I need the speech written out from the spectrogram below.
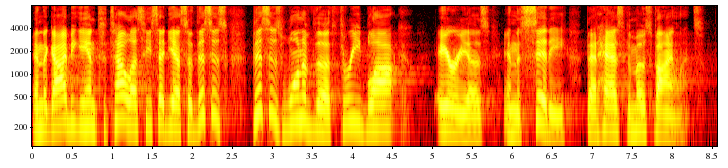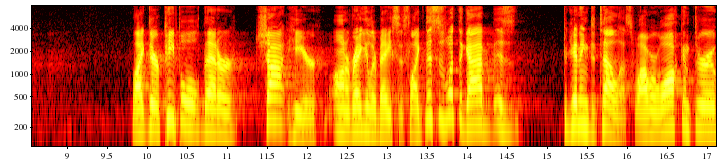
And the guy began to tell us, he said, Yeah, so this is, this is one of the three block areas in the city that has the most violence. Like there are people that are shot here on a regular basis. Like this is what the guy is beginning to tell us while we're walking through,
